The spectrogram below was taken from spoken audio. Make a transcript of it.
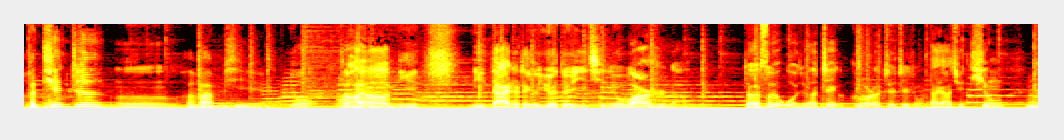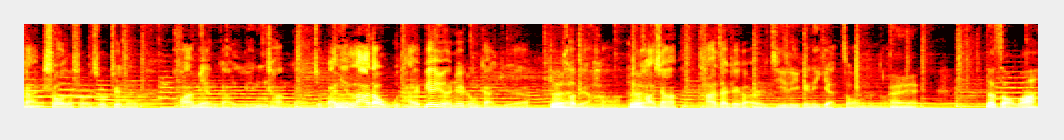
很天真，嗯，很顽皮，哟，就好像你你带着这个乐队一起遛弯似的。对，所以我觉得这个歌的这这种大家去听嗯。感受的时候，就是这种画面感、临场感，就把你拉到舞台边缘，这种感觉对。特别好，对。就好像他在这个耳机里给你演奏似的。哎，那走吧，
